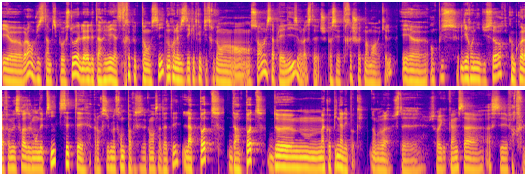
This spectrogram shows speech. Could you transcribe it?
Et euh, voilà, on visite un petit peu Oslo. Elle, est arrivée il y a très peu de temps aussi. Donc on a visité quelques petits trucs en, en, ensemble. Elle s'appelait Elise. Voilà, je passé très chouette moment avec elle. Et euh, en plus, l'ironie du sort, comme quoi la fameuse phrase de le monde est petit, c'était, alors si je me trompe pas parce que ça commence à dater, la pote d'un pote de ma copine à l'époque. Donc voilà, c'était, je trouvais quand même ça assez farfelu.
